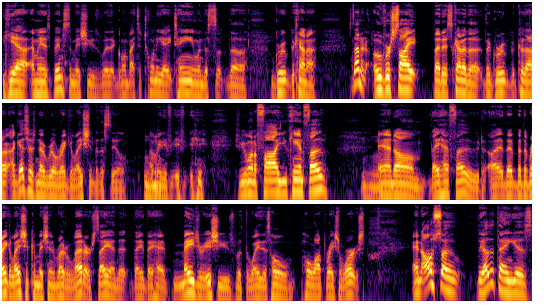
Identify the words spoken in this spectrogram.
yeah. I mean, it's been some issues with it going back to 2018 when the the group, the kind of, it's not an oversight, but it's kind of the the group because I, I guess there's no real regulation to this deal. I mm-hmm. mean, if if if you want to file, you can foe. And um, they have foed, uh, but the regulation commission wrote a letter saying that they, they had major issues with the way this whole whole operation works, and also the other thing is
